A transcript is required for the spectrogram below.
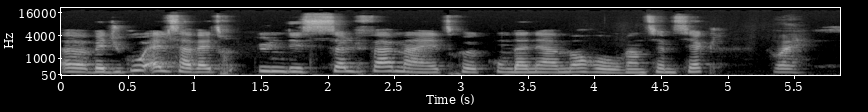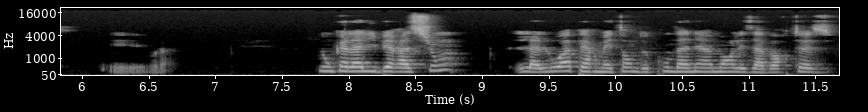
Euh, bah, du coup, elle, ça va être une des seules femmes à être condamnée à mort au XXe siècle. Ouais. Et voilà. Donc, à la libération, la loi permettant de condamner à mort les avorteuses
